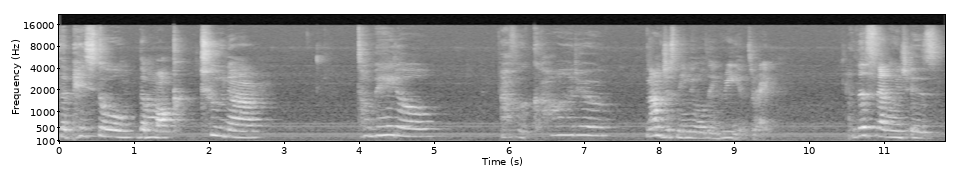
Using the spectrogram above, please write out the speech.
the pesto, the mock tuna, tomato, avocado. Now I'm just naming all the ingredients, right? This sandwich is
